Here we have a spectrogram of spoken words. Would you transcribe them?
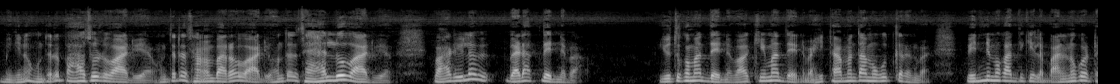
මේකින හොඳට පහසුවට වාඩි වෙනවා. හොඳට සමබරව වාඩි වෙනවා. හොඳට සැහැල්ලුව වාඩි වෙනවා. වාඩි වෙලා වැඩක් දෙන්න එපා. යුතුයකමක් දෙන්න, වාක්‍යමක් දෙන්න බෑ. හිතාමතා මොකුත් කරන්න බෑ. වෙන්නේ මොකද්ද කියලා බලනකොට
